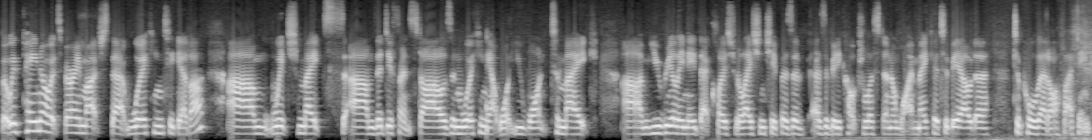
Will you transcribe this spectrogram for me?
But with Pinot, it's very much that working together, um, which makes um, the different styles and working out what you want to make. Um, you really need that close relationship as a as a viticulturalist and a winemaker to be able to to pull that off. I think.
